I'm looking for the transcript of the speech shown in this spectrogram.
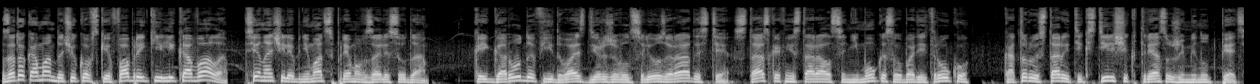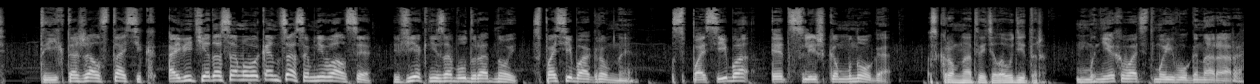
Зато команда Чуковской фабрики ликовала, все начали обниматься прямо в зале суда. Кайгородов едва сдерживал слезы радости, Стас, как ни старался, не мог освободить руку, которую старый текстильщик тряс уже минут пять. «Ты их тожал, Стасик, а ведь я до самого конца сомневался. Век не забуду, родной. Спасибо огромное». «Спасибо, это слишком много», — скромно ответил аудитор. Мне хватит моего гонорара.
